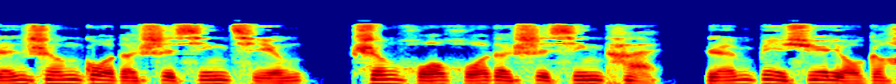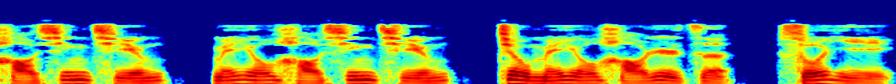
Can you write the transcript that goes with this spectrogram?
人生过的是心情，生活活的是心态。人必须有个好心情，没有好心情就没有好日子。所以，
